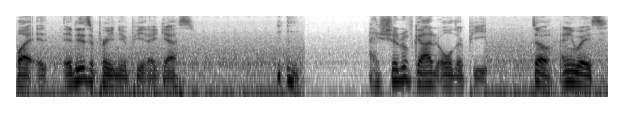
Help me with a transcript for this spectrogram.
but it, it is a pretty new Pete, I guess. I should have got an older Pete. So, anyways,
